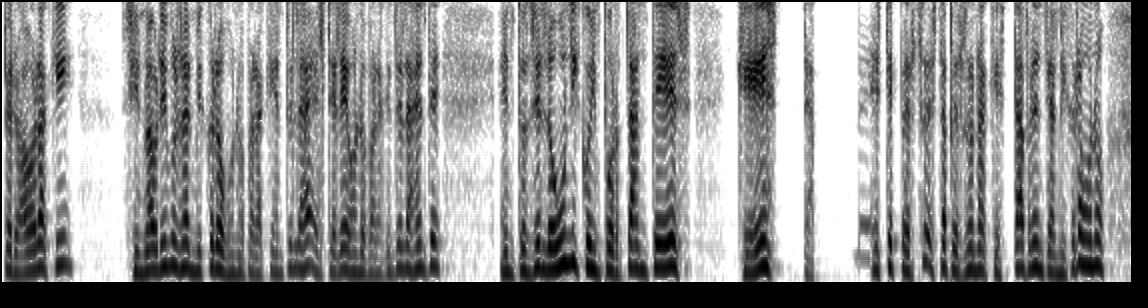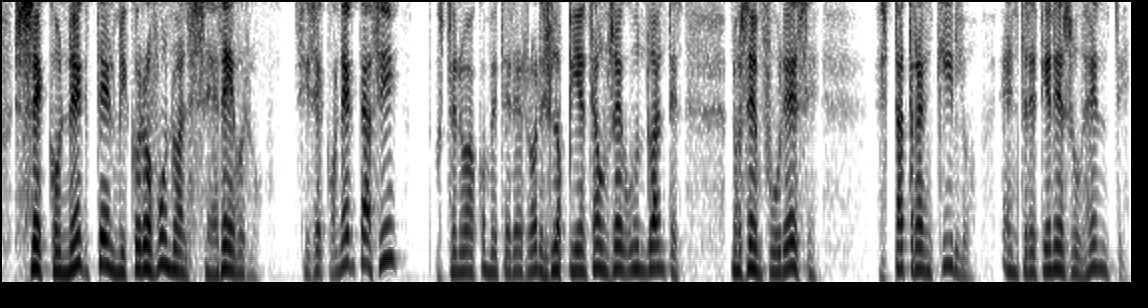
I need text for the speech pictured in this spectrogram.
Pero ahora aquí, si no abrimos el micrófono para que entre la- el teléfono, para que entre la gente, entonces lo único importante es que esta, este perso- esta persona que está frente al micrófono se conecte el micrófono al cerebro. Si se conecta así, usted no va a cometer errores, lo piensa un segundo antes, no se enfurece, está tranquilo, entretiene a su gente,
